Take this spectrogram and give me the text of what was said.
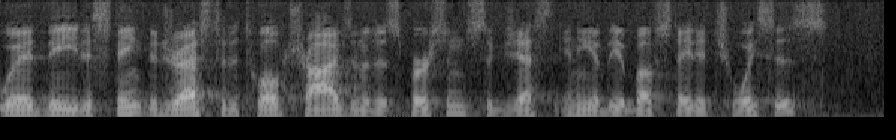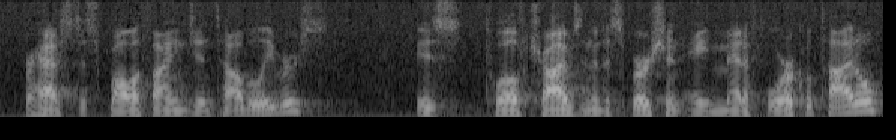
Would the distinct address to the 12 tribes in the dispersion suggest any of the above stated choices, perhaps disqualifying Gentile believers? Is 12 tribes in the dispersion a metaphorical title?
